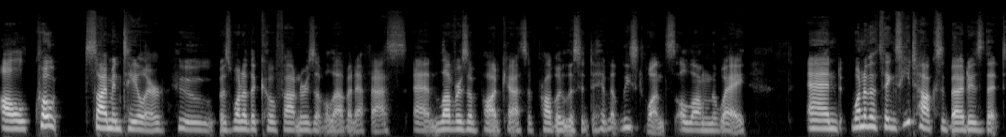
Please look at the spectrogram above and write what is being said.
I'll quote Simon Taylor, who was one of the co founders of 11FS, and lovers of podcasts have probably listened to him at least once along the way. And one of the things he talks about is that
